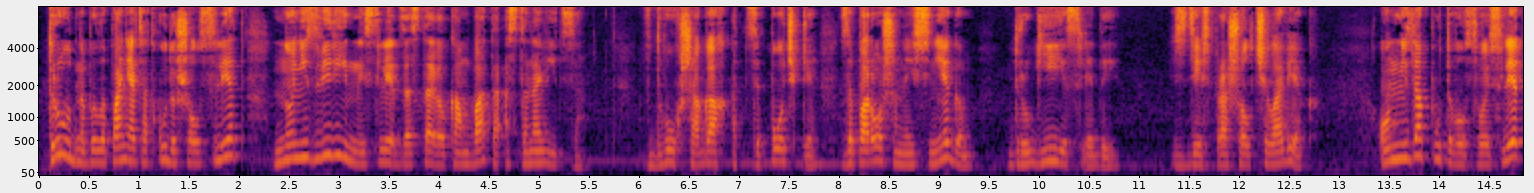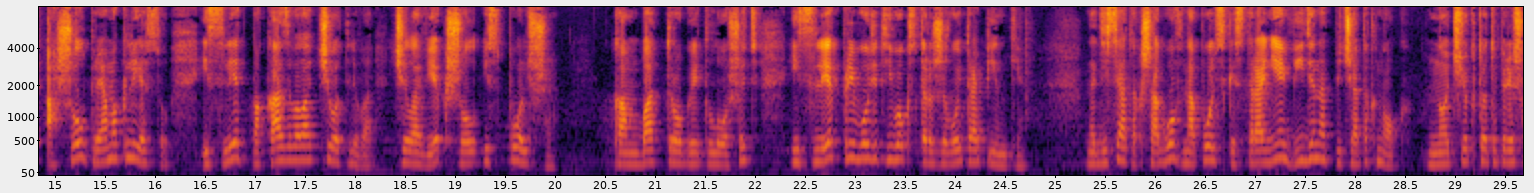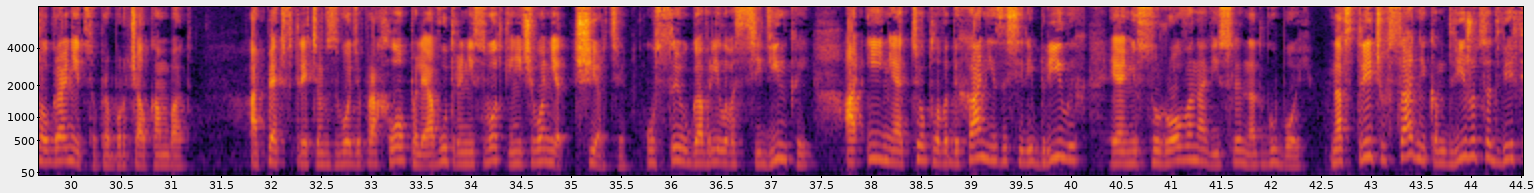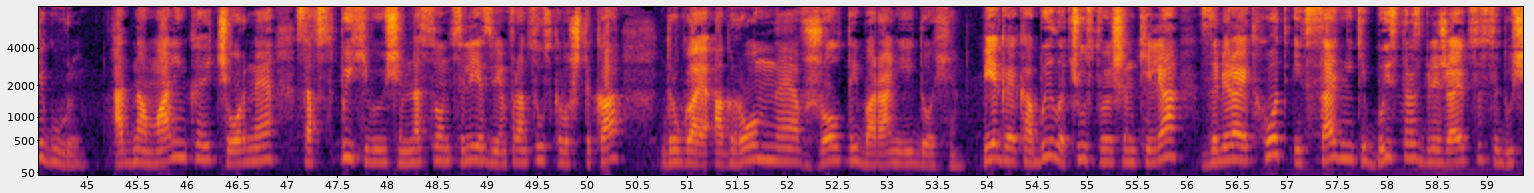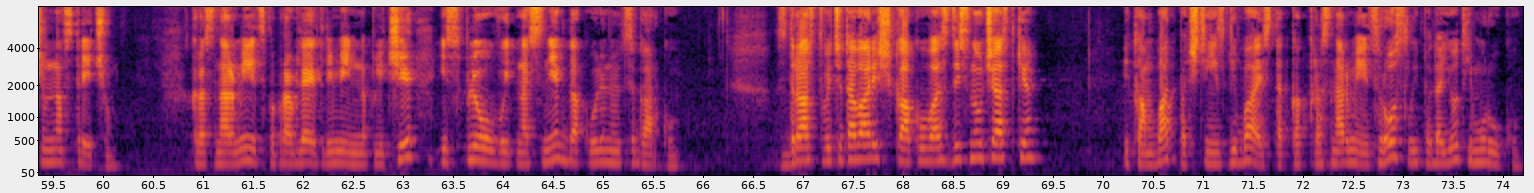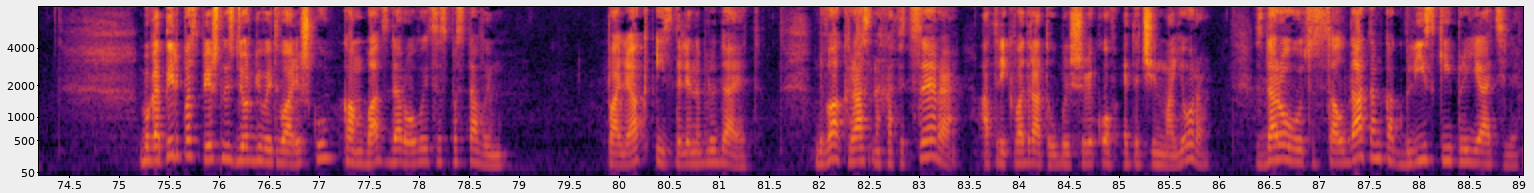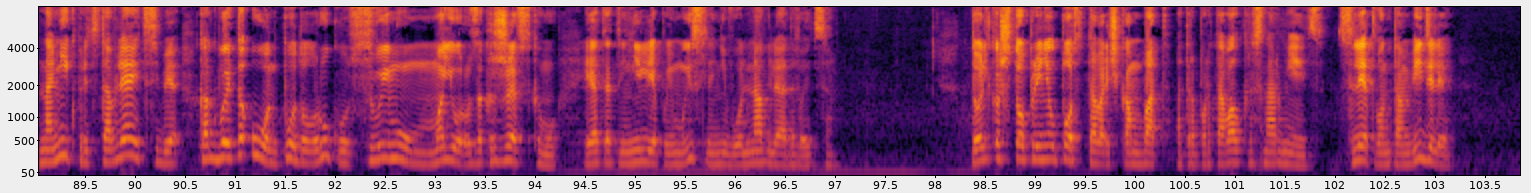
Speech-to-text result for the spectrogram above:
Трудно было понять, откуда шел след, но не звериный след заставил комбата остановиться. В двух шагах от цепочки, запорошенной снегом, другие следы. Здесь прошел человек. Он не запутывал свой след, а шел прямо к лесу, и след показывал отчетливо – человек шел из Польши. Комбат трогает лошадь, и след приводит его к сторожевой тропинке. На десяток шагов на польской стороне виден отпечаток ног. «Ночью кто-то перешел границу», — пробурчал комбат. Опять в третьем взводе прохлопали, а в утренней сводке ничего нет, черти. Усы у Гаврилова с сединкой, а ини от теплого дыхания засеребрил их, и они сурово нависли над губой. Навстречу всадникам движутся две фигуры. Одна маленькая, черная, со вспыхивающим на солнце лезвием французского штыка, другая огромная, в желтой бараньей дохе. Бегая кобыла, чувствуя шинкеля, забирает ход, и всадники быстро сближаются с идущим навстречу. Красноармеец поправляет ремень на плече и сплевывает на снег докуренную цигарку. «Здравствуйте, товарищ, как у вас здесь на участке?» И комбат, почти не сгибаясь, так как красноармеец рослый, подает ему руку. Богатырь поспешно сдергивает варежку, комбат здоровается с постовым. Поляк издали наблюдает. Два красных офицера, а три квадрата у большевиков – это чин майора, здороваются с солдатом, как близкие приятели. На миг представляет себе, как бы это он подал руку своему майору Закржевскому, и от этой нелепой мысли невольно оглядывается. «Только что принял пост, товарищ комбат», – отрапортовал красноармеец. «След вон там видели?»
